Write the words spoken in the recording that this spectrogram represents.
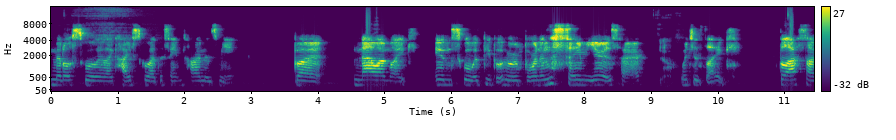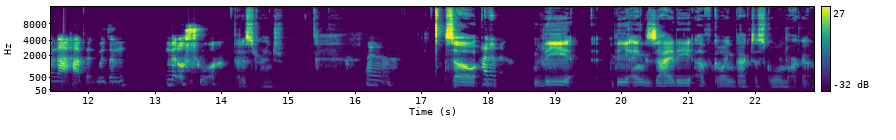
middle school or like high school at the same time as me. But now I'm like in school with people who were born in the same year as her. Yeah. Which is like the last time that happened was in middle school. that is strange. I know. So I don't know. the the anxiety of going back to school, Margot,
